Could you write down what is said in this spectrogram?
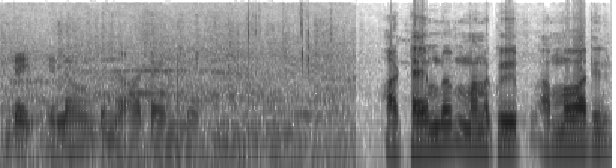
అంటే ఎలా ఉంటుంది ఆ టైంలో? ఆ టైంలో మనకు అమ్మవారి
